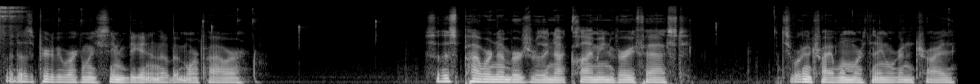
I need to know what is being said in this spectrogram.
So it does appear to be working. We seem to be getting a little bit more power. So this power number is really not climbing very fast. So we're going to try one more thing. We're going to try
